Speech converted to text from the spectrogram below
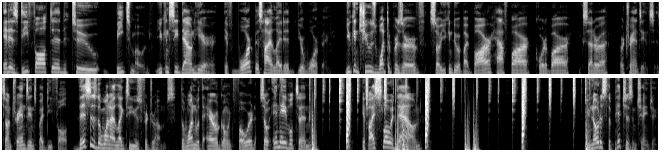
It is defaulted to beats mode. You can see down here, if warp is highlighted, you're warping. You can choose what to preserve, so you can do it by bar, half bar, quarter bar, etc., or transients. It's on transients by default. This is the one I like to use for drums, the one with the arrow going forward. So in Ableton, if I slow it down, notice the pitch isn't changing.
